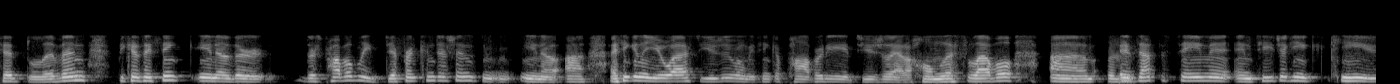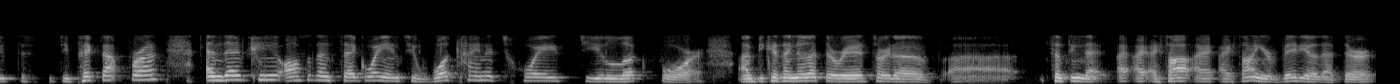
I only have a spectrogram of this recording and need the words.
kids live in because I think you know they're there's probably different conditions. You know, uh, I think in the U.S. usually when we think of poverty, it's usually at a homeless level. Um, mm-hmm. Is that the same in, in TJ? Can you, can you depict that for us? And then can you also then segue into what kind of toys do you look for? Uh, because I know that there is sort of uh, something that I, I saw I, I, saw in your video that there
